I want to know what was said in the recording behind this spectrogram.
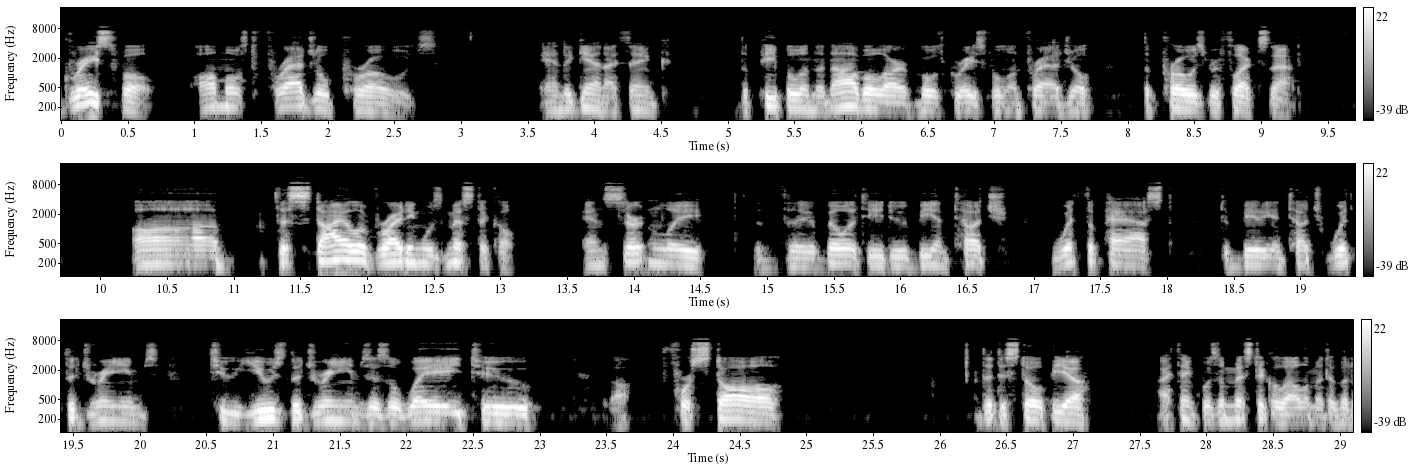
Graceful, almost fragile prose. And again, I think the people in the novel are both graceful and fragile. The prose reflects that. Uh, the style of writing was mystical, and certainly the ability to be in touch with the past, to be in touch with the dreams, to use the dreams as a way to uh, forestall the dystopia, I think was a mystical element of it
